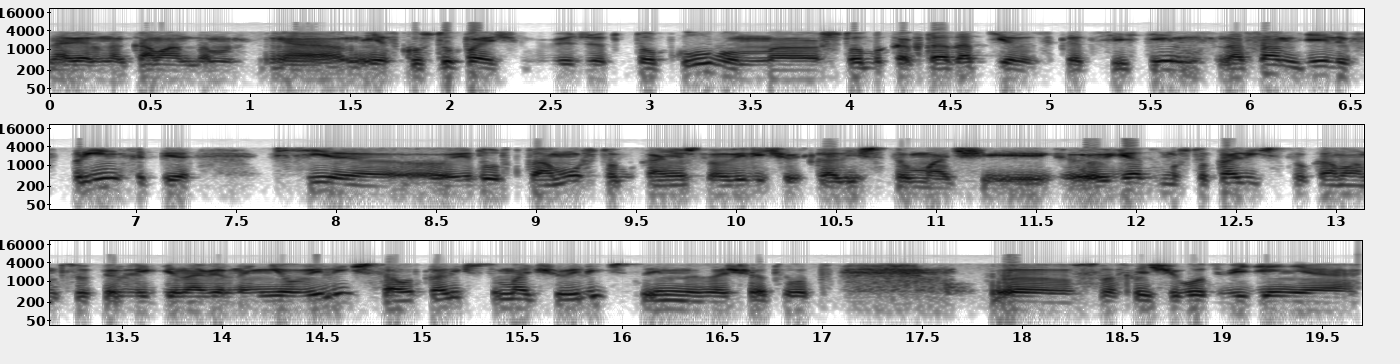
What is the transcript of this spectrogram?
наверное, командам, э, несколько уступающим по бюджету топ-клубам, э, чтобы как-то адаптироваться к этой системе. На самом деле, в принципе, все э, идут к тому, чтобы, конечно, увеличивать количество матчей. Э, я думаю, что количество команд Суперлиги, наверное, не увеличится, а вот количество матчей увеличится именно за счет вот э, со следующий год введения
